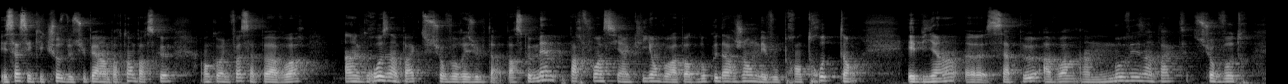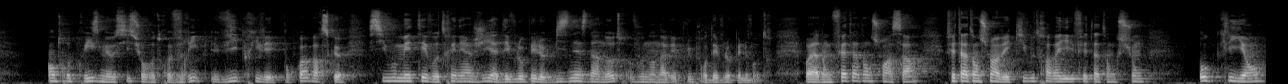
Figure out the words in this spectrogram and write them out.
Et ça, c'est quelque chose de super important parce que, encore une fois, ça peut avoir un gros impact sur vos résultats. Parce que même parfois, si un client vous rapporte beaucoup d'argent mais vous prend trop de temps, eh bien, euh, ça peut avoir un mauvais impact sur votre entreprise, mais aussi sur votre vie privée. Pourquoi? Parce que si vous mettez votre énergie à développer le business d'un autre, vous n'en avez plus pour développer le vôtre. Voilà, donc faites attention à ça. Faites attention avec qui vous travaillez, faites attention aux clients,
